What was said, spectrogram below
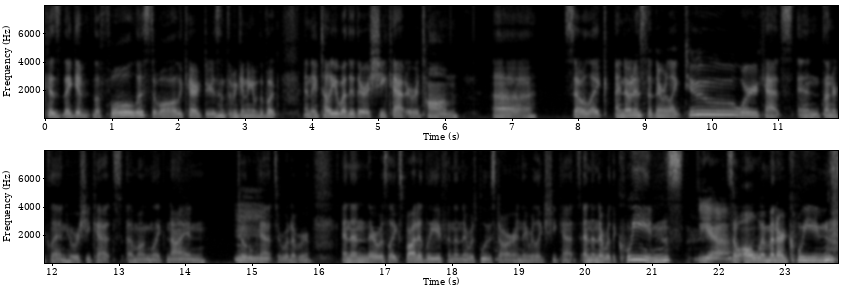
cuz they give the full list of all the characters at the beginning of the book and they tell you whether they're a she cat or a tom. Uh so like I noticed that there were like two warrior cats in ThunderClan who were she cats among like 9 total Mm. cats or whatever. And then there was like Spotted Leaf and then there was Blue Star and they were like she cats. And then there were the queens. Yeah. So all women are queens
